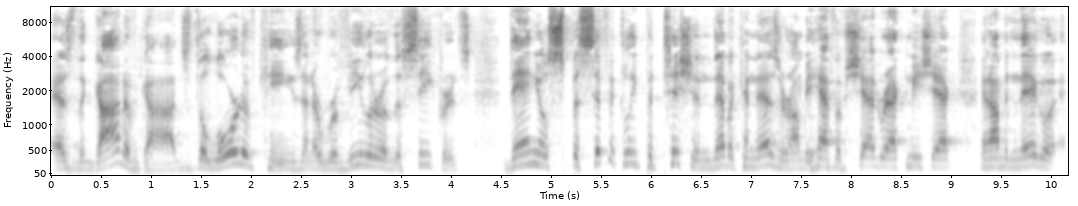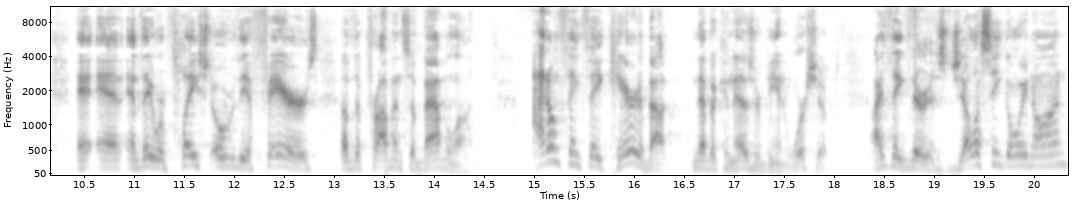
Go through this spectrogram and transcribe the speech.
as the God of gods, the Lord of kings, and a revealer of the secrets. Daniel specifically petitioned Nebuchadnezzar on behalf of Shadrach, Meshach, and Abednego, and, and, and they were placed over the affairs of the province of Babylon. I don't think they cared about Nebuchadnezzar being worshiped. I think there is jealousy going on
